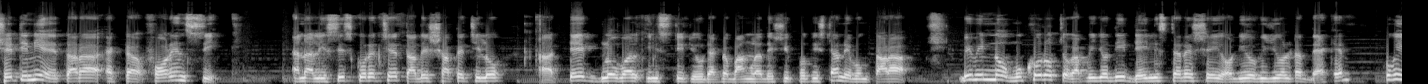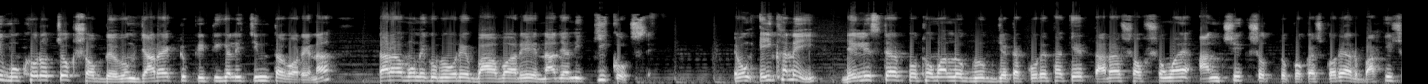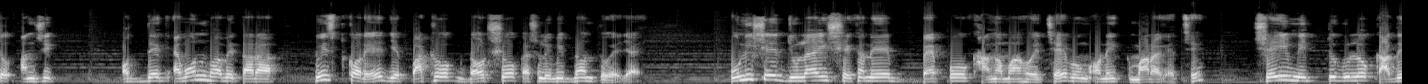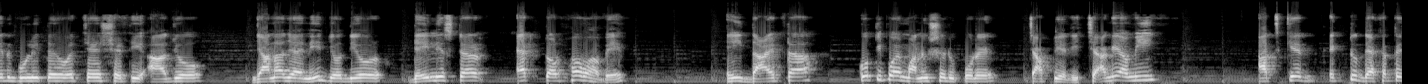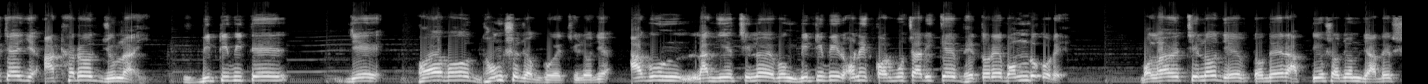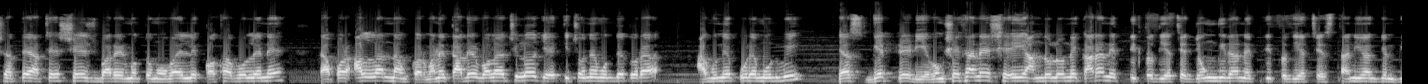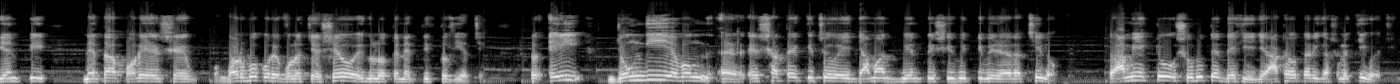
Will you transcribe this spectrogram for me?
সেটি নিয়ে তারা একটা ফরেন্সিক অ্যানালিসিস করেছে। তাদের সাথে ছিল টেক গ্লোবাল ইনস্টিটিউট, একটা বাংলাদেশি প্রতিষ্ঠান এবং তারা বিভিন্ন মুখরোচক, আপনি যদি ডেইলি স্টারের সেই অডিও ভিজুয়ালটা দেখেন, খুবই মুখরোচক শব্দ এবং যারা একটু ক্রিটিক্যালি চিন্তা করে না, তারা মনে করবে, ওরে বাবা রে, না জানি কি করছে। এবং এইখানেই ডেইলি স্টার প্রথম আলো গ্রুপ যেটা করে থাকে, তারা সব সময় আংশিক সত্য প্রকাশ করে আর বাকি আংশিক অর্ধেক এমন ভাবে তারা টুইস্ট করে যে পাঠক, দর্শক আসলে বিভ্রান্ত হয়ে যায়। উনিশে জুলাই সেখানে ব্যাপক হাঙ্গামা হয়েছে এবং অনেক মারা গেছে। সেই মৃত্যুগুলো কাদের গুলিতে হয়েছে সেটি আজও জানা যায়নি, যদিও ডেইলি স্টার একতরফাভাবে এই দায়টা কতিপয় মানুষের উপরে চাপিয়ে দিচ্ছে। আগে আমি আজকে একটু দেখাতে চাই যে আঠারো জুলাই বিটিভিতে যে ভয়াবহ ধ্বংসযজ্ঞ হয়েছিল, যে আগুন লাগিয়েছিল এবং বিটিভির অনেক কর্মচারীকে ভেতরে বন্ধ করে বলা হয়েছিল যে তোদের আত্মীয় স্বজন যাদের সাথে আছে, শেষবারের মতো মোবাইলে কথা বলে নে, তারপর আল্লাহর নাম কর মানে তাদের বলা হয়েছিল যে কিছুনের মধ্যে তোরা আগুনে পুড়ে মরবি জাস্ট গেট রেডি এবং সেখানে সেই আন্দোলনে কারা নেতৃত্ব দিয়েছে? জঙ্গিরা নেতৃত্ব দিয়েছে। স্থানীয় একজন বিএনপি নেতা পরে সে গর্ব করে বলেছে, সেও এগুলোতে নেতৃত্ব দিয়েছে। তো এই জঙ্গি এবং এর সাথে কিছু এই জামাত বিএনপি শিবির টিবির এরা ছিল। তো আমি একটু শুরুতে দেখি যে আঠারো তারিখ আসলে কি হয়েছিল।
